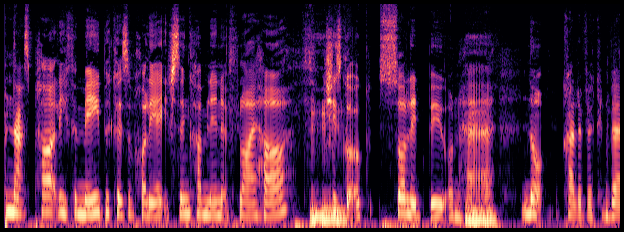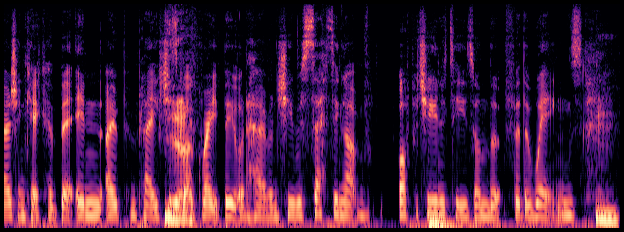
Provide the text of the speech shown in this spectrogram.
And that's partly for me because of Holly Aitchison coming in at fly half. Mm-hmm. She's got a solid boot on her, mm. not kind of a conversion kicker, but in open play, she's yeah. got a great boot on her, and she was setting up opportunities on the for the wings. Mm.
